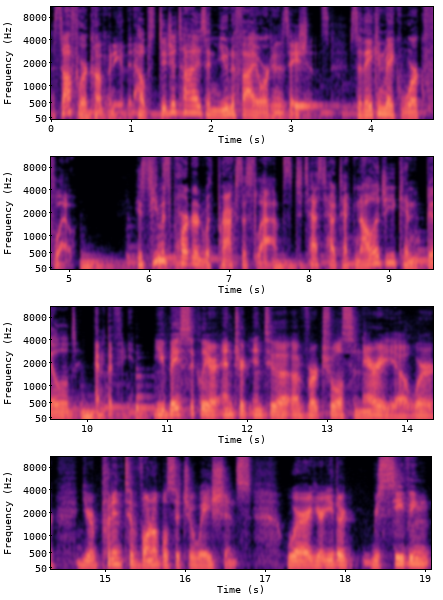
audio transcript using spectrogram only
a software company that helps digitize and unify organizations so they can make work flow. His team has partnered with Praxis Labs to test how technology can build empathy. You basically are entered into a, a, virtual scenario where you're put into vulnerable situations where you're either receiving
